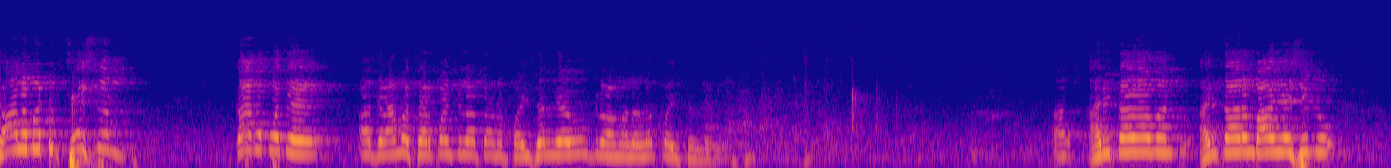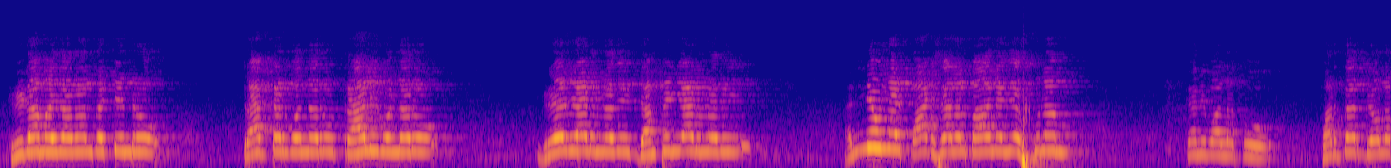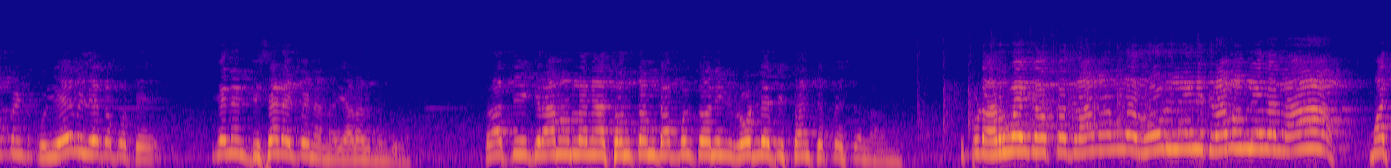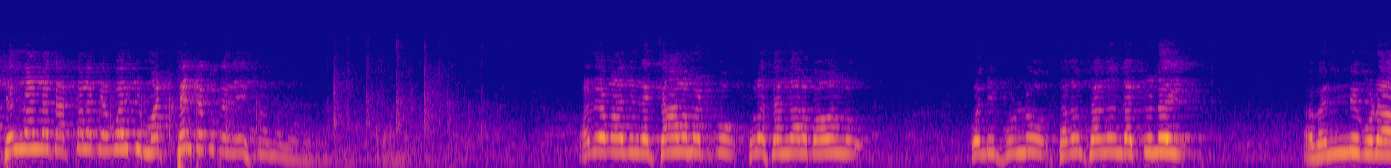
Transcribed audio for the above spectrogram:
చాలా మట్టుకు చేసినాం. కాకపోతే ఆ గ్రామ సర్పంచ్లో తన పైసలు లేవు గ్రామాలలో పైసలు లేవు. హరితారం అంటూ హరితారం బాగా చేసిండ్రు. క్రీడా మైదానాలు పెట్టిండ్రు. ట్రాక్టర్ కొన్నారు ట్రాలీ కొన్నారు. గ్రేవ్ యార్డ్ ఉన్నది డంపింగ్ యార్డ్ ఉన్నది. అన్నీ ఉన్నాయి పాఠశాలలు బాగానే చేసుకున్నాం. కానీ వాళ్ళకు ఫర్దర్ డెవలప్మెంట్కు ఏమీ లేకపోతే ఇక నేను డిసైడ్ అయిపోయినాను ఏడాది ముందు. ప్రతి గ్రామంలో నా సొంతం డబ్బులతో రోడ్లు వేపిస్తా అని చెప్పేస్తున్నా ఇప్పుడు అరవై ఒక్క గ్రామంలో రోడ్డు లేని గ్రామం లేదన్నా. మా చెల్లెళ్ళకి అక్కలకి ఎవరికి మట్టంటకుట చేసినాను నేను. అదే మాదిరిగా చాలా మటుకు కుల సంఘాల భవన్లు కొన్ని గుళ్ళు సగం సగం కట్టున్నాయి అవన్నీ కూడా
